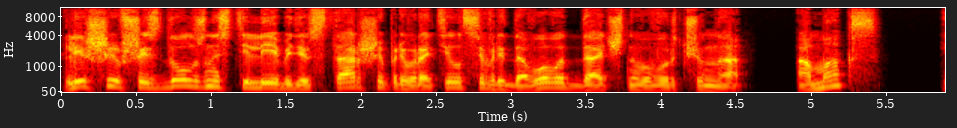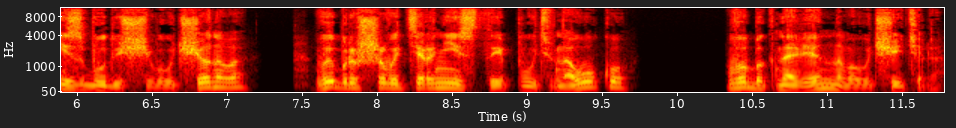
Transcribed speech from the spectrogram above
Лишившись должности, Лебедев-старший превратился в рядового дачного ворчуна, а Макс — из будущего ученого, выбравшего тернистый путь в науку, в обыкновенного учителя.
